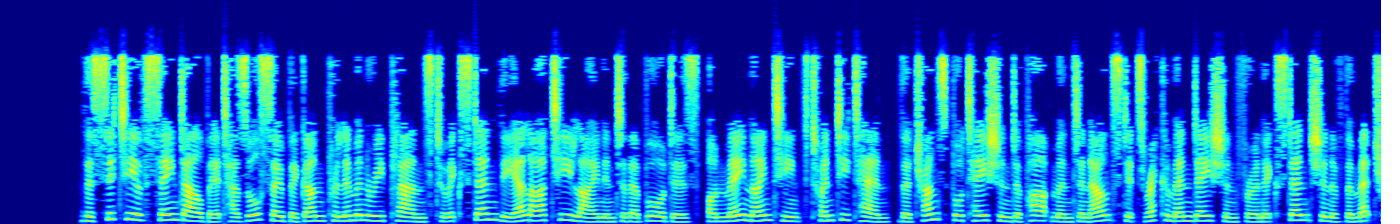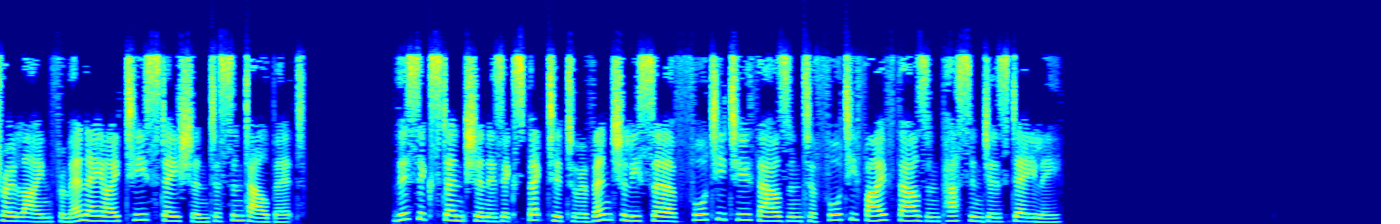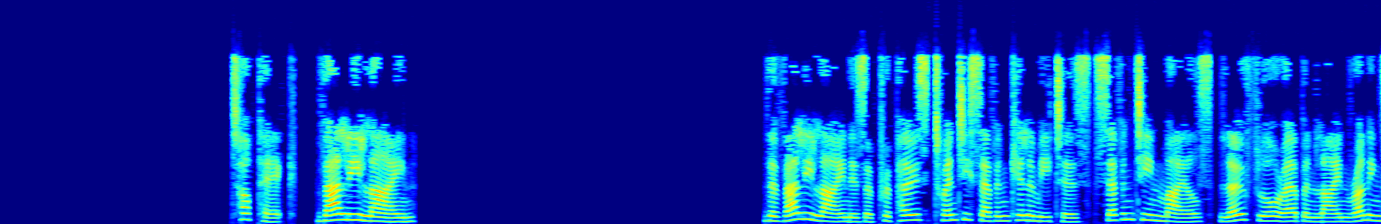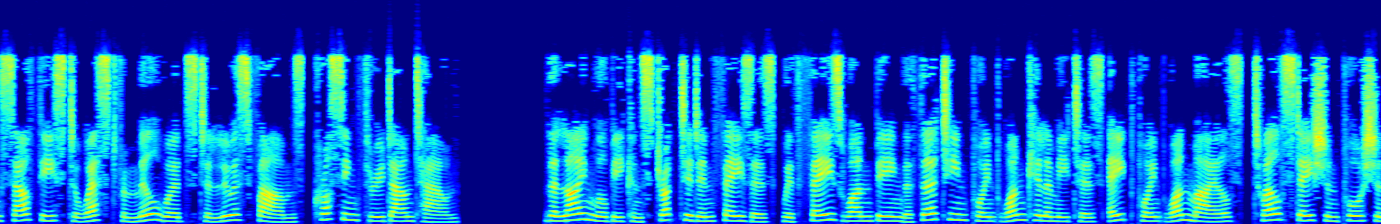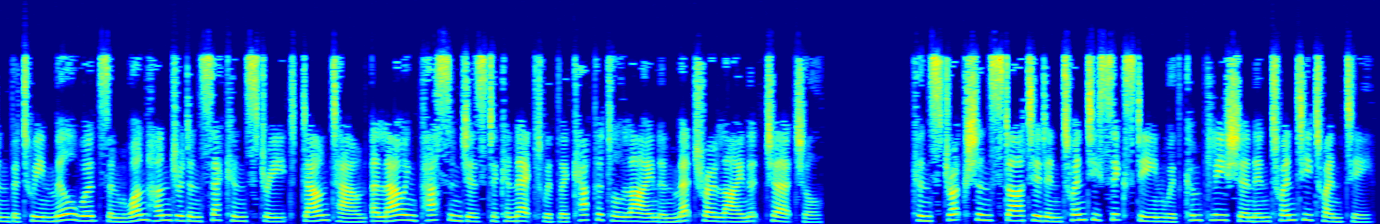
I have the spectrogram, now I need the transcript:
The city of St. Albert has also begun preliminary plans to extend the LRT line into their borders. On May 19, 2010, the Transportation Department announced its recommendation for an extension of the Metro line from NAIT station to St. Albert. This extension is expected to eventually serve 42,000 to 45,000 passengers daily. Topic Valley Line The Valley Line is a proposed 27 kilometers (17 miles) low-floor urban line running southeast to west from Mill Woods to Lewis Farms, crossing through downtown. The line will be constructed in phases, with Phase 1 being the 13.1 kilometers (8.1 miles), 12-station portion between Mill Woods and 102nd Street downtown, allowing passengers to connect with the Capital Line and Metro Line at Churchill. Construction started in 2016 with completion in 2020.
